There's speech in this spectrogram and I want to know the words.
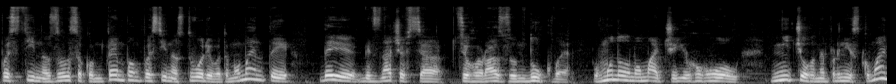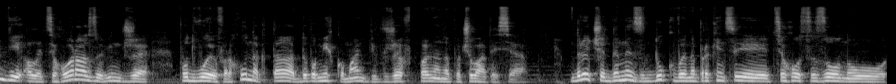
постійно з високим темпом, постійно створювати моменти, де відзначився цього разу Ндукве. В минулому матчі його гол нічого не приніс команді, але цього разу він вже подвоїв рахунок та допоміг команді вже впевнено почуватися. До речі, Денис Дукве наприкінці цього сезону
